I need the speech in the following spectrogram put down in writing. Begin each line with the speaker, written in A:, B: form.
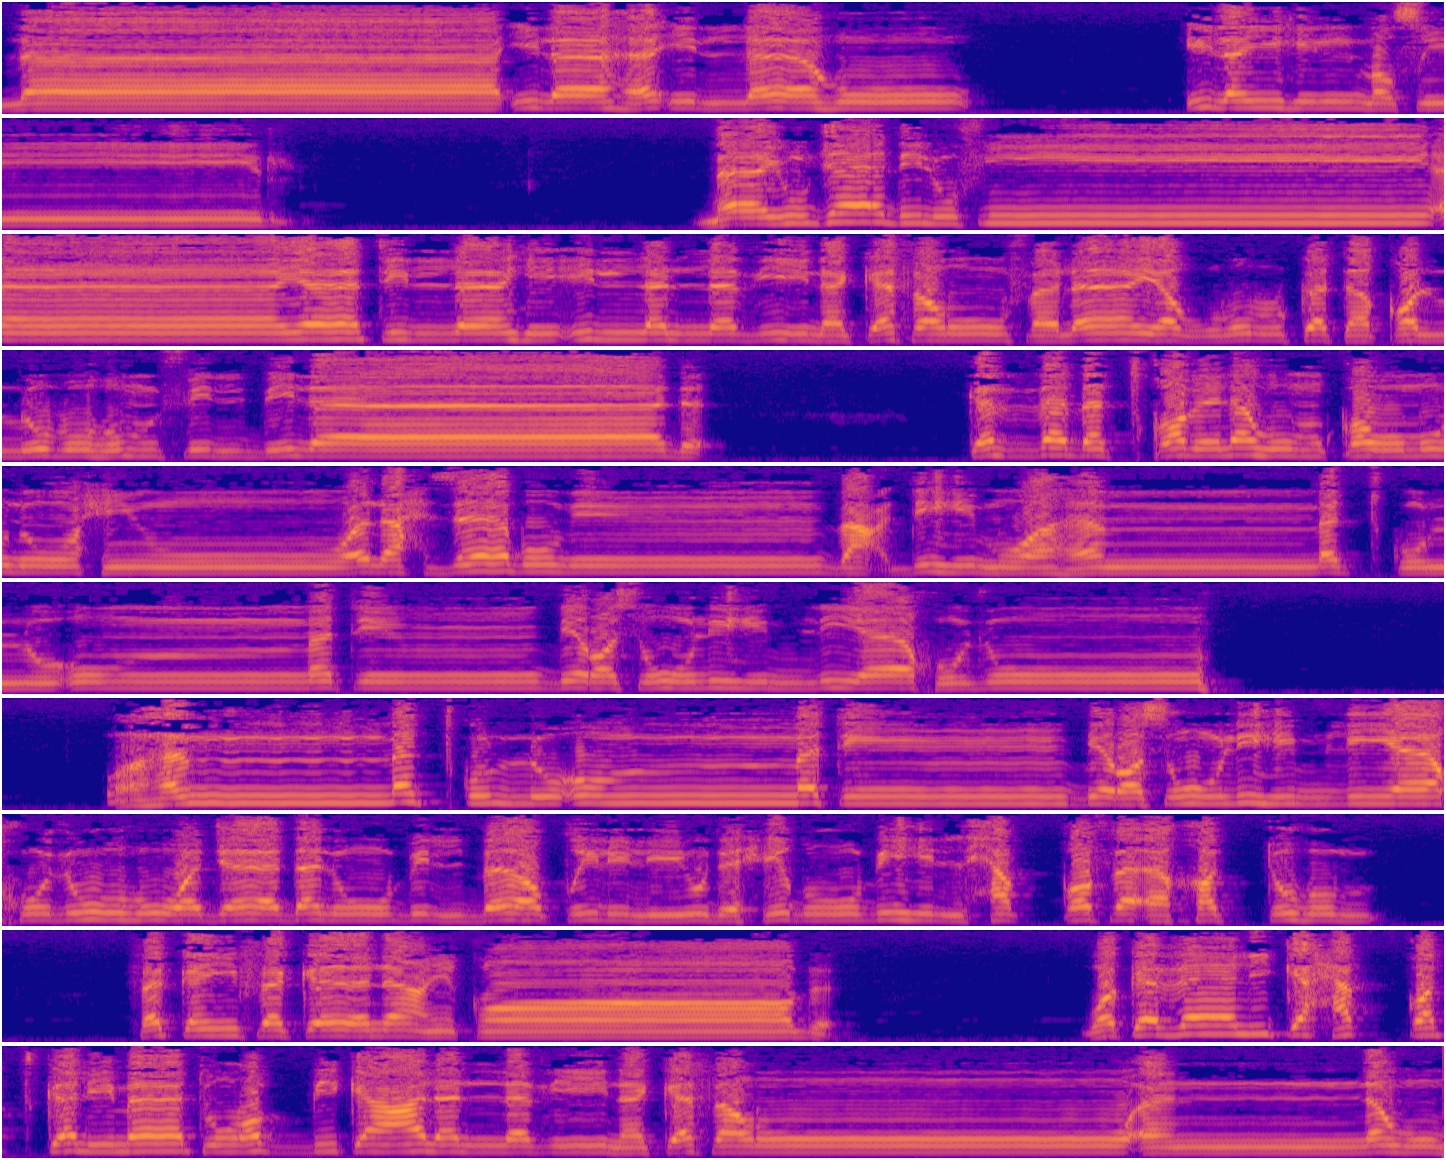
A: لا إله إلا هو إليه المصير. ما يجادل في آيات الله إلا الذين كفروا فلا يغررك تقلبهم في البلاد. كذبت قبلهم قوم نوح والأحزاب من بعدهم وهمت كل أمة برسولهم ليأخذوه وهمت كل أمة برسولهم لياخذوه وجادلوا بالباطل ليدحضوا به الحق فأخذتهم فكيف كان عقاب؟ وكذلك حقت كلمات ربك على الذين كفروا أنهم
